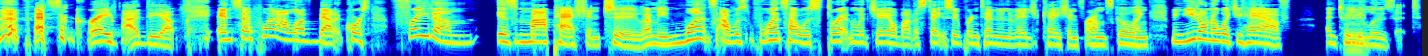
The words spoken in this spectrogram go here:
That's a great idea. And so, what I love about it, of course, freedom is my passion too. I mean, once I was once I was threatened with jail by the state superintendent of education for homeschooling. I mean, you don't know what you have until mm. you lose it.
